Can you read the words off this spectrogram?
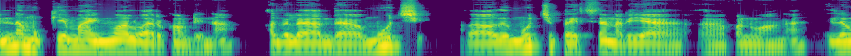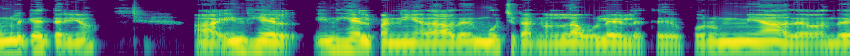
என்ன முக்கியமா இன்வால்வ் ஆயிருக்கும் அப்படின்னா, அதுல அந்த மூச்சு, அதாவது மூச்சு பயிற்சி தான் நெறைய அ பண்ணுவாங்க. இதுல உங்களுக்கே தெரியும். அ இன்ஹேல் இன்ஹேல் பண்ணி, அதாவது மூச்சு காத்து நல்லா உள்ள இழுத்து, பொறுமையா அத வந்து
